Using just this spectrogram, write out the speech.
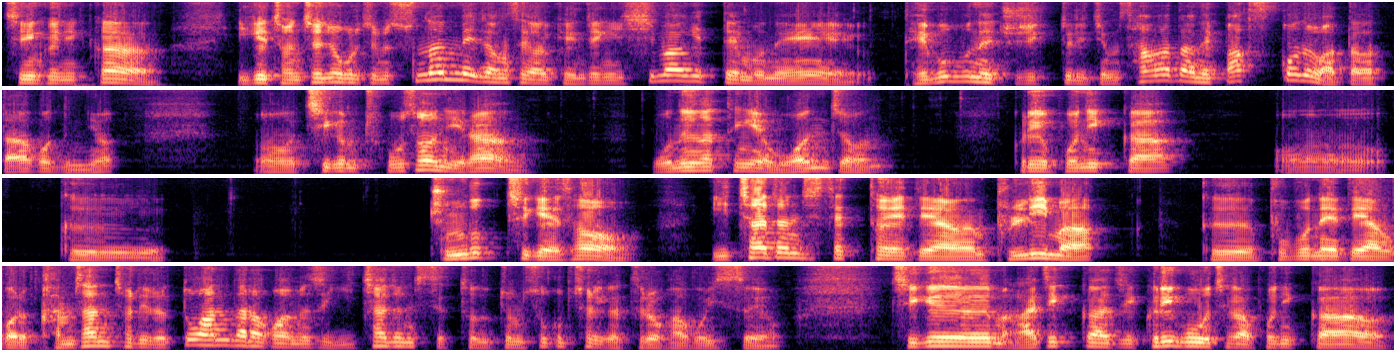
지금 그러니까 이게 전체적으로 지금 순환 매장세가 굉장히 심하기 때문에 대부분의 주식들이 지금 상하단에 박스권을 왔다 갔다 하거든요. 어, 지금 조선이랑 오늘 같은 경우에 원전 그리고 보니까 어, 그 중국 측에서 2차 전지 섹터에 대한 분리막 그 부분에 대한 거를 감산 처리를 또 한다라고 하면서 2차 전지 섹터도 좀 수급 처리가 들어가고 있어요. 지금 아직까지 그리고 제가 보니까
